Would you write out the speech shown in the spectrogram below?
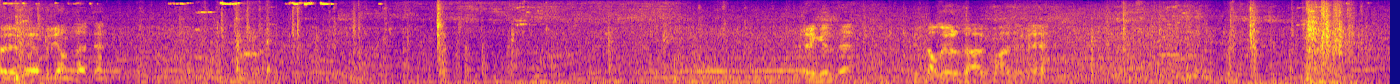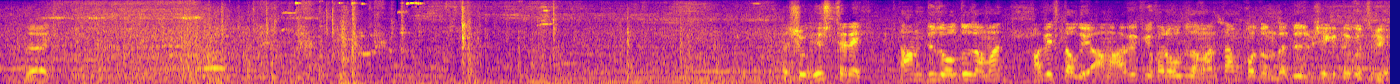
Öyle de yapacağım zaten. Bu şekilde biz dalıyoruz abi malzemeye. Direkt. E, Şu üst terek tam düz olduğu zaman hafif dalıyor ama hafif yukarı olduğu zaman tam kodunda düz bir şekilde götürüyor.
